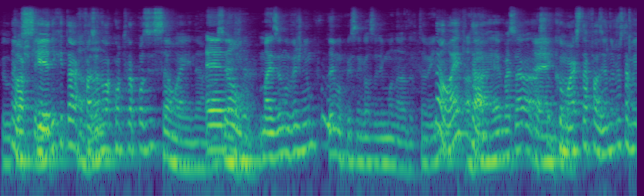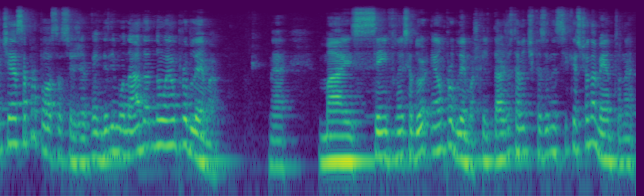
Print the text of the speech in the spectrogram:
pelo Não, eu acho que sei- é ele que está fazendo uma contraposição aí, né? É, seja, não, mas eu não vejo nenhum problema com esse negócio da limonada também. Não, é que tá. Aham. É, mas eu acho É, que o que o então. Márcio está fazendo justamente é essa proposta, ou seja, vender limonada não é um problema, né? Mas ser influenciador é um problema. Acho que ele está justamente fazendo esse questionamento, né?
